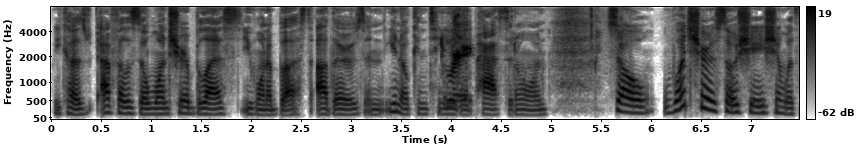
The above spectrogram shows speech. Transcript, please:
because I feel as though once you're blessed, you want to bless others and you know continue right. to pass it on. So, what's your association with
